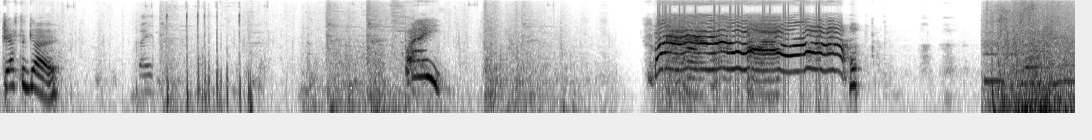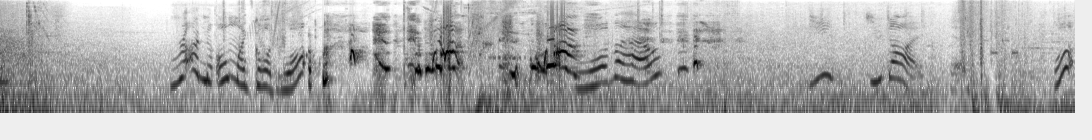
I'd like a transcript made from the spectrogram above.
Do you have to go, wait. buddy? Ah! Run! Oh my god, what? what? The hell? Did you, did you die? Yeah. What?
